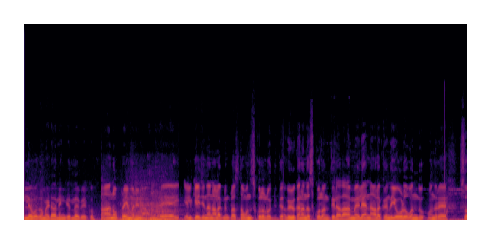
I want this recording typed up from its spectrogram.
ಎಲ್ಲೇ ಹೋದ್ರೂ ಮೈ ಡಾರ್ಲಿಂಗ್ ಇರಲೇಬೇಕು. ನಾನು ಪ್ರೈಮರಿನ ಅಂದರೆ ಎಲ್ ಕೆ ಜಿಂದ ನಾಲ್ಕನೇ ಕ್ಲಾಸ್ನ ಒಂದು ಸ್ಕೂಲಲ್ಲಿ ಓದಿದ್ದೆ. ವಿವೇಕಾನಂದ ಸ್ಕೂಲ್ ಅಂತೇಳಿ ಅದಾದಮೇಲೆ ನಾಲ್ಕರಿಂದ ಏಳು ಒಂದು. ಅಂದರೆ ಸೊ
